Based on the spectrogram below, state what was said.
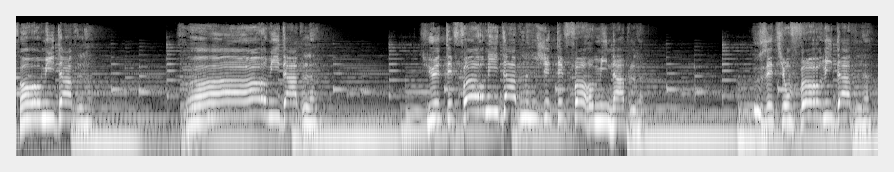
Formidable, formidable. Tu étais formidable, j'étais formidable. Nous étions formidables.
